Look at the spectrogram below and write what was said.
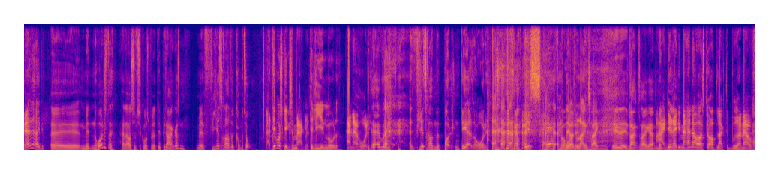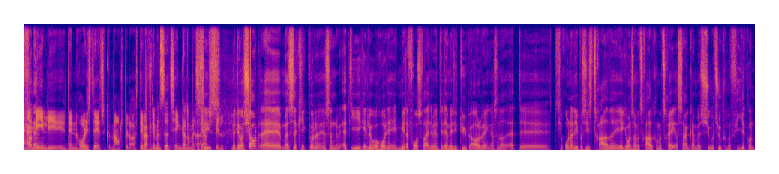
Ja, det er rigtigt. Øh, men den hurtigste, han er også FCK-spiller, det er Peter Ankersen med 34,2. Ja, det er måske ikke så mærkeligt. Det er lige en målet. Han er hurtig. Det er, altså 34 med bolden, det er altså hurtigt. det er sat med hurtigt. Det er også en lang træk. Det er et langt træk, ja. Nej, det er rigtigt, men han er også det oplagte bud. Han er jo han formentlig er... den hurtigste FC København-spiller også. Det er i hvert fald det, man sidder og tænker, når man Præcis. ser ham spille. Men det var sjovt, at man så kigge på det, sådan, at de ikke løber hurtigere i midterforsvaret, imellem det der med de dybe afleveringer og sådan noget, at øh, de runder lige præcis 30. Erik Johansson med 30,3 og Sanka med 27,4 kun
